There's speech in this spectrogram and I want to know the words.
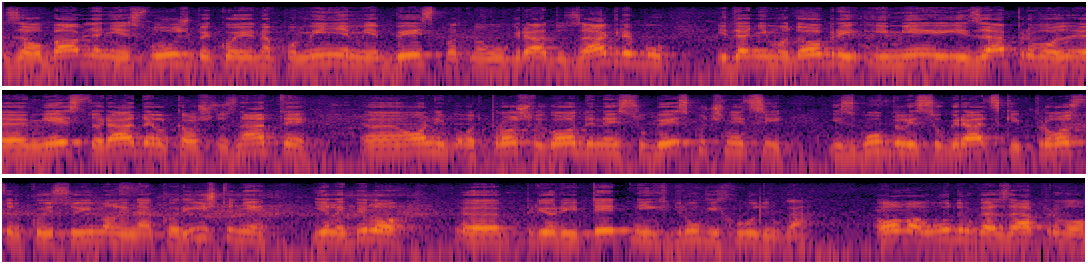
za obavljanje službe koje napominjem je besplatno u gradu Zagrebu i da njim odobri i, zapravo e, mjesto rade, jer kao što znate e, oni od prošle godine su beskućnici, izgubili su gradski prostor koji su imali na korištenje jer je bilo prioritetnijih drugih udruga. Ova udruga zapravo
